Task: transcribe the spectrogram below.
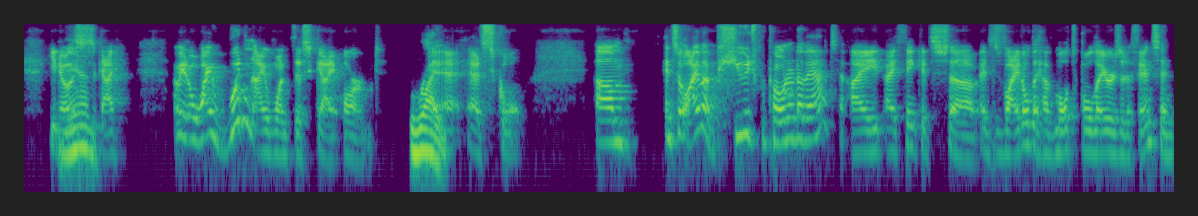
you know, this guy. I mean, why wouldn't I want this guy armed? Right. At, at school. Um, and so I'm a huge proponent of that. I, I think it's uh, it's vital to have multiple layers of defense. And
